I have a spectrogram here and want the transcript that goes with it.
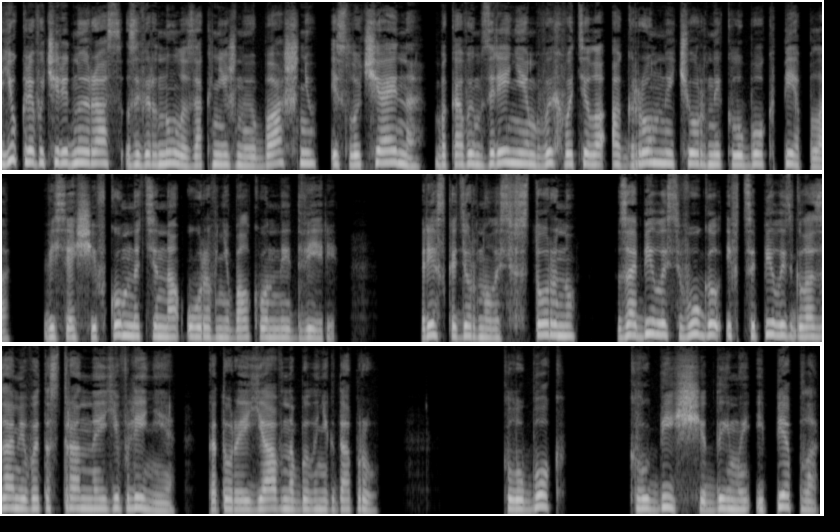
Юкля в очередной раз завернула за книжную башню и случайно боковым зрением выхватила огромный черный клубок пепла, висящий в комнате на уровне балконной двери. Резко дернулась в сторону, забилась в угол и вцепилась глазами в это странное явление, которое явно было не к добру. Клубок, клубище дыма и пепла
